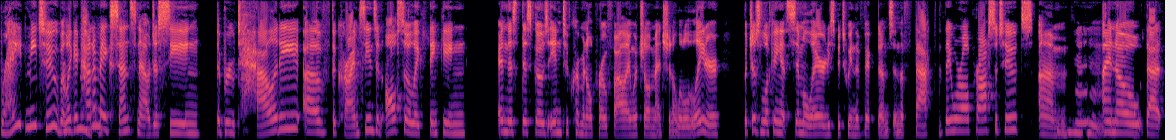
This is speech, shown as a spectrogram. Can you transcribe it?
Right, me too. But like it kind of makes sense now just seeing the brutality of the crime scenes and also like thinking and this this goes into criminal profiling, which I'll mention a little later, but just looking at similarities between the victims and the fact that they were all prostitutes. Um Mhm. I know that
